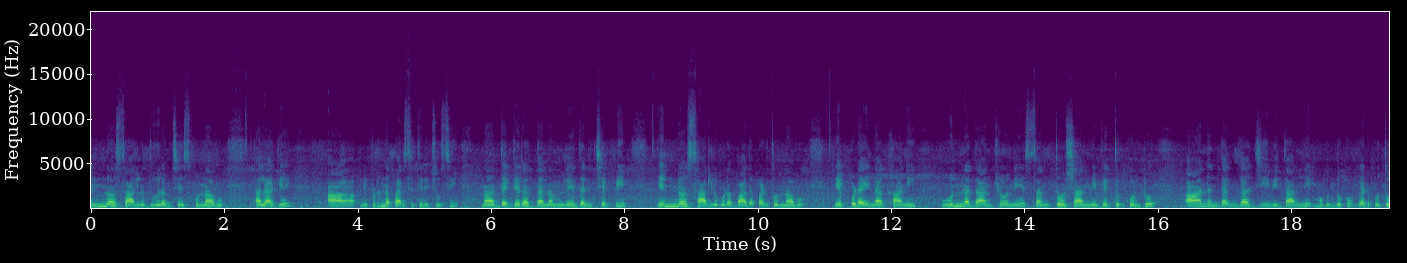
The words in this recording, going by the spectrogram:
ఎన్నోసార్లు దూరం చేసుకున్నావు. అలాగే ఆ ఇప్పుడున్న పరిస్థితిని చూసి నా దగ్గర ధనం లేదని చెప్పి ఎన్నోసార్లు కూడా బాధపడుతున్నావు. ఎప్పుడైనా కానీ ఉన్న దాంట్లోనే సంతోషాన్ని వెతుక్కుంటూ ఆనందంగా జీవితాన్ని ముందుకు గడుపుతూ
